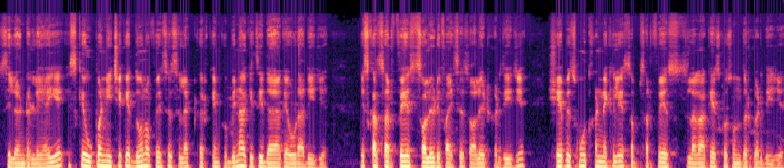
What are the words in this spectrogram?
सिलेंडर ले आइए। इसके ऊपर नीचे के दोनों फेसेस सेलेक्ट करके इनको बिना किसी दया के उड़ा दीजिए। इसका सरफेस सॉलिडिफाई से सॉलिड कर दीजिए। शेप स्मूथ करने के लिए सब सरफेस लगा के इसको सुंदर कर दीजिए।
